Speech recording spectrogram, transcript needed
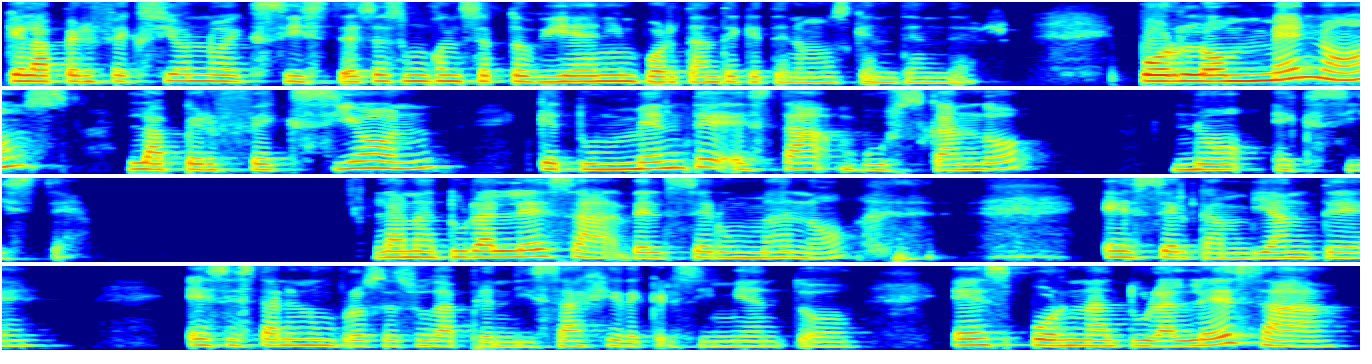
que la perfección no existe. Ese es un concepto bien importante que tenemos que entender. Por lo menos la perfección que tu mente está buscando no existe. La naturaleza del ser humano es ser cambiante, es estar en un proceso de aprendizaje, de crecimiento, es por naturaleza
